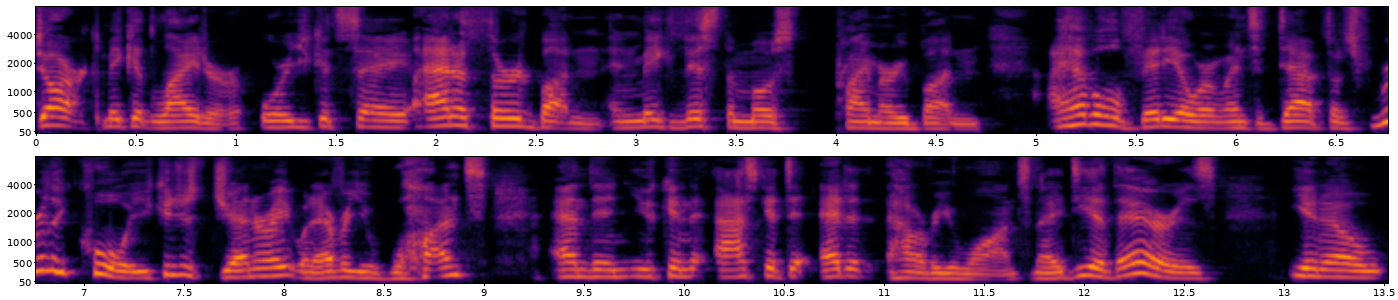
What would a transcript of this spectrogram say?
dark, make it lighter. Or you could say, add a third button and make this the most primary button. I have a whole video where it went to depth. It's really cool. You can just generate whatever you want, and then you can ask it to edit however you want. And the idea there is, you know,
